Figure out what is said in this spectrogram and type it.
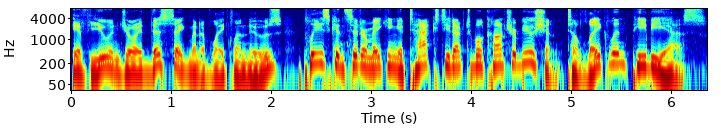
If you enjoyed this segment of Lakeland News, please consider making a tax-deductible contribution to Lakeland PBS.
